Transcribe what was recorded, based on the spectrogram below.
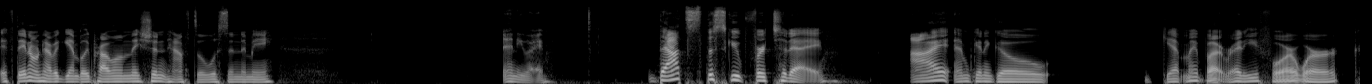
if they don't have a gambling problem, they shouldn't have to listen to me. Anyway, that's the scoop for today. I am going to go get my butt ready for work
